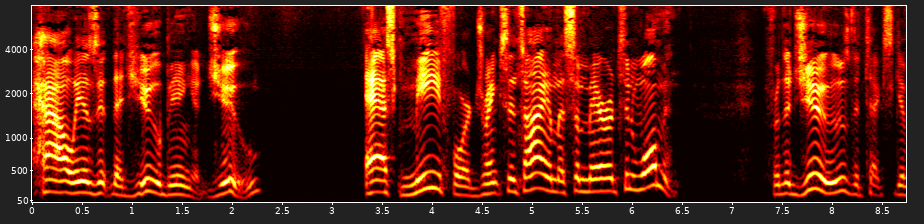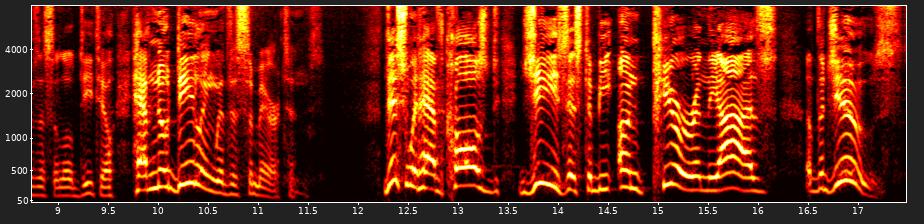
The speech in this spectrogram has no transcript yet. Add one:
How is it that you, being a Jew, ask me for a drink since I am a Samaritan woman? For the Jews, the text gives us a little detail, have no dealing with the Samaritans. This would have caused Jesus to be unpure in the eyes of the Jews.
